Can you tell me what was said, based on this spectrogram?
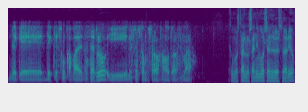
de que, de que son capaces de hacerlo y en eso estamos trabajando toda la semana. ¿Cómo están los ánimos en el vestuario?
